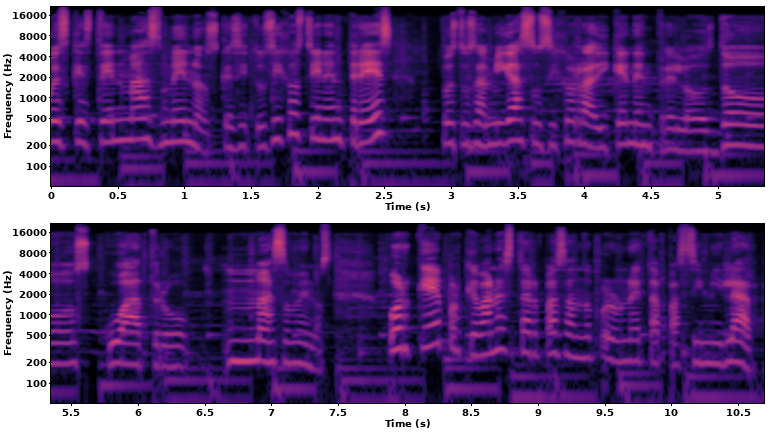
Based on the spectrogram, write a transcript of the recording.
pues que estén más menos, que si tus hijos tienen tres, pues tus amigas, tus hijos radiquen entre los dos, cuatro, más o menos. ¿Por qué? Porque van a estar pasando por una etapa similar.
